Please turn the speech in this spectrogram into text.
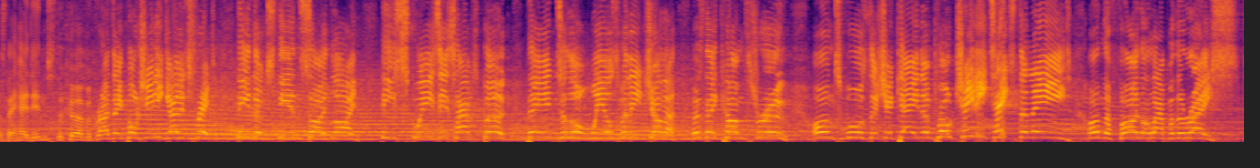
as they head into the Curva Grande. Pulcini goes for it, he looks the inside line, he squeezes Habsburg, they interlock wheels with each other as they come through on towards the chicane, and Pulcini takes the lead on the final lap of the race.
